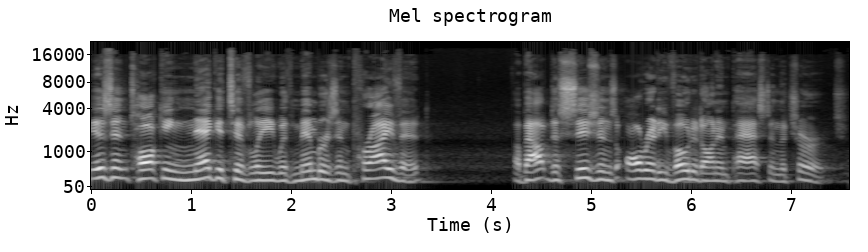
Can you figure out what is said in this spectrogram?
isn't talking negatively with members in private about decisions already voted on and passed in the church.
